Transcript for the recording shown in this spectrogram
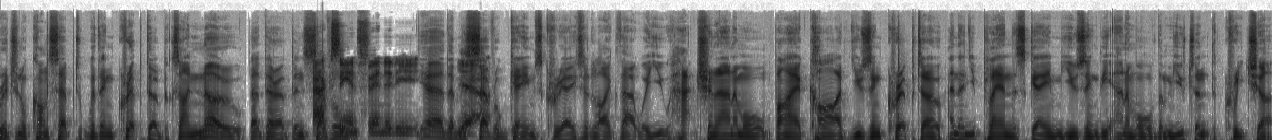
original concept within crypto because I know that there have been several. Axie Infinity. yeah, there have been Yeah. several games created like that where you hatch an animal, buy a card using crypto, and then you play in this game using the animal, the mutant, the creature,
